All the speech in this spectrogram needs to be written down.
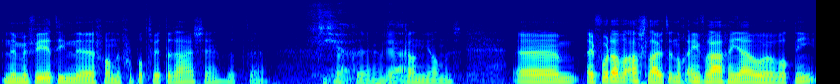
Nummer 14 eh, van de voetbaltwitteraars. Hè. Dat, eh, ja. dat, eh, ja. dat kan niet anders. Even voordat we afsluiten, nog één vraag aan jou, eh, Rodney.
